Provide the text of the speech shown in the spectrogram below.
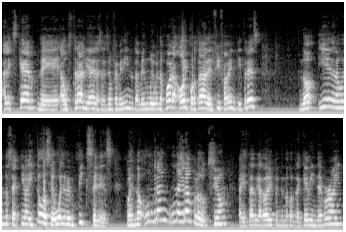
Alex Kerr de Australia, de la selección femenina, también muy buena jugadora. Hoy portada del FIFA 23, ¿no? Y en el momento se activa y todo se vuelve en píxeles. Pues no, un gran, una gran producción. Ahí está Edgar Davis pendiendo contra Kevin De Bruyne.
